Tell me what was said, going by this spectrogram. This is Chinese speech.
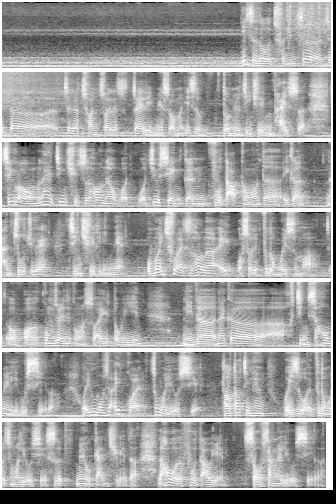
一直都存着这个这个传说的在里面，所以我们一直都没有进去里面拍摄。结果我们那天进去之后呢，我我就先跟副导跟我的一个男主角进去里面。我们一出来之后呢，哎，我說不懂为什么，我我工作人员就跟我说，哎，抖音，你的那个呃頸上后面流血了。我一摸下，誒，果然这么有血。然后到今天为止，我也不懂为什么流血，是没有感觉的。然后我的副导演手上也流血了。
